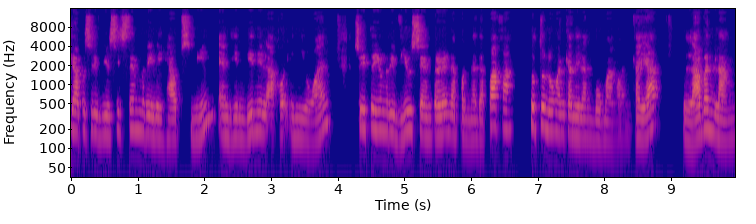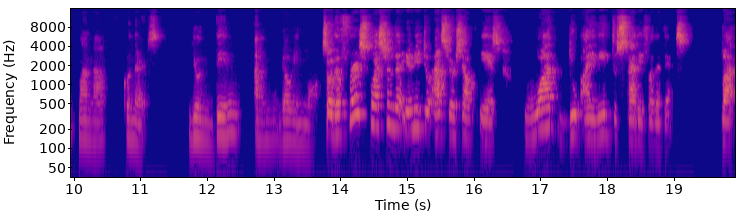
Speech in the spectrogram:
Gapos Review System really helps me and hindi nila ako iniwan. So ito yung review center na pag nadapa ka, tutulungan ka nilang bumangon. Kaya laban lang mga kuners. Yun din ang gawin mo. So the first question that you need to ask yourself is, what do I need to study for the test? But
